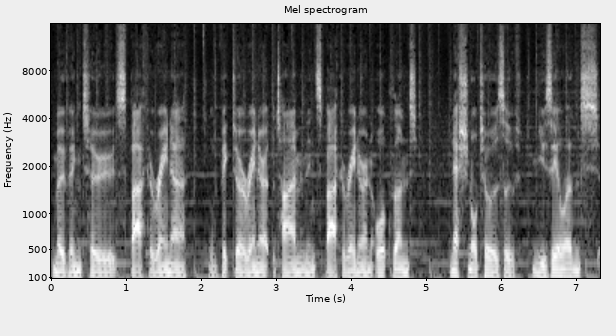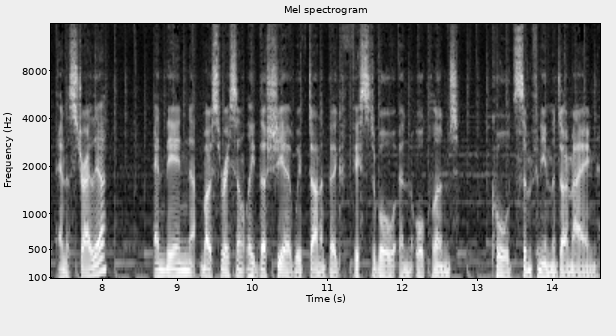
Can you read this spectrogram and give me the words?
moving to Spark Arena, Vector Arena at the time, and then Spark Arena in Auckland, national tours of New Zealand and Australia. And then most recently this year, we've done a big festival in Auckland called Synthony in the Domain,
